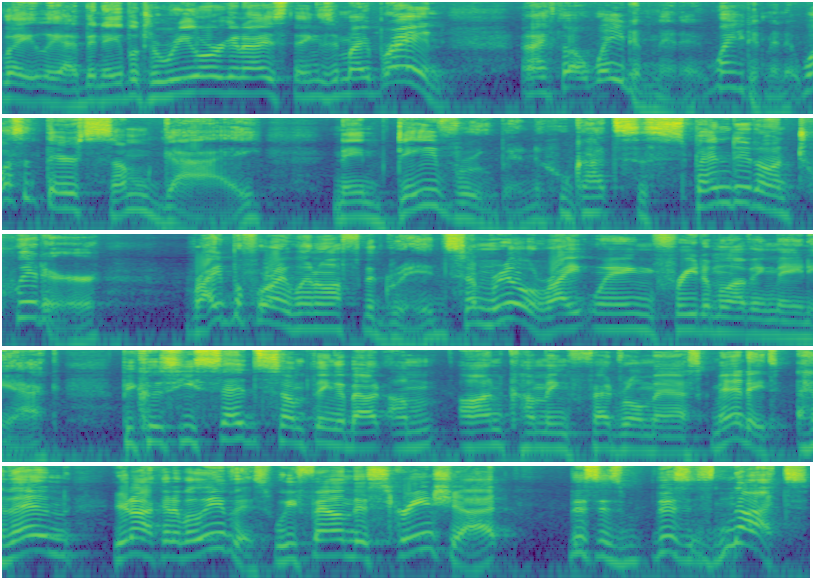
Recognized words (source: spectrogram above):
lately. I've been able to reorganize things in my brain. And I thought, wait a minute, wait a minute. Wasn't there some guy named Dave Rubin who got suspended on Twitter? Right before I went off the grid, some real right wing, freedom loving maniac, because he said something about um, oncoming federal mask mandates. And then, you're not going to believe this, we found this screenshot. This is this is nuts.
